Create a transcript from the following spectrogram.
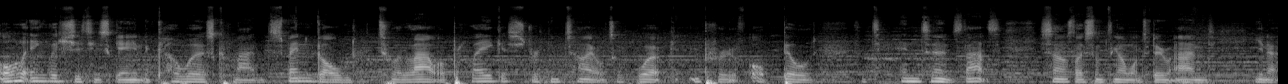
all English cities gain the coerce command, spend gold to allow a plague-stricken tile to work, improve or build for 10 turns. That sounds like something I want to do and, you know,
